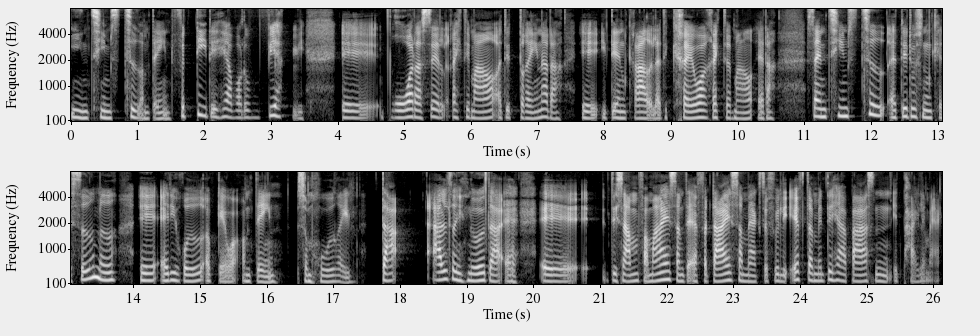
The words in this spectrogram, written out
i en times tid om dagen. Fordi det er her, hvor du virkelig øh, bruger dig selv rigtig meget, og det dræner dig øh, i den grad, eller det kræver rigtig meget af dig. Så en times tid er det, du sådan kan sidde med, øh, af de røde opgaver om dagen som hovedregel. Der er aldrig noget, der er... Øh, det samme for mig, som det er for dig, som mærker selvfølgelig efter, men det her er bare sådan et pejlemærke.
